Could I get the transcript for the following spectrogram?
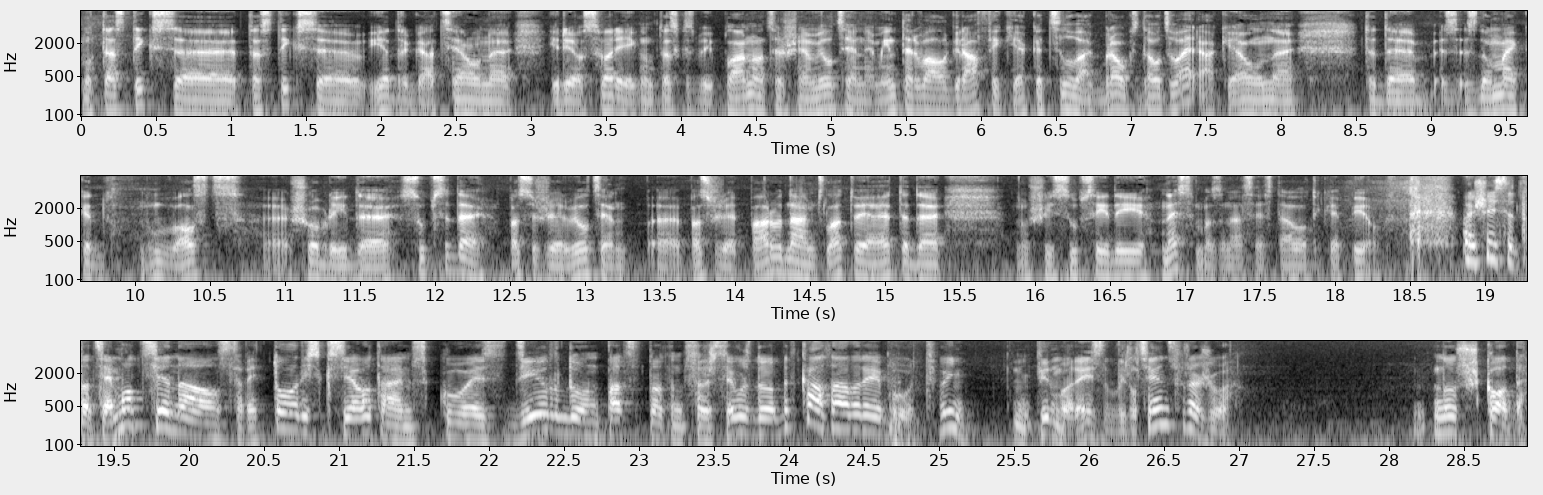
Nu, tas tiks, eh, tas tiks eh, iedragāts, ja un eh, ir jau svarīgi. Un tas, kas bija plānots ar šiem vilcieniem, intervāla grafika, ja, kad cilvēki brauks daudz vairāk. Ja, un, tad es, es domāju, ka nu, valsts šobrīd subsidē pasažieru vilcienu, pasažieru pārvadājumus Latvijā, ja, tad nu, šī subsīdija nesamazināsies, tā vēl tikai pieaugs. Vai šis ir tāds emocionāls, retorisks jautājums, ko es dzirdu un pats, protams, ar sevi uzdodu, bet kā tā varēja būt? Viņi, viņi pirmo reizi vilcienus ražo nu, Škoda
